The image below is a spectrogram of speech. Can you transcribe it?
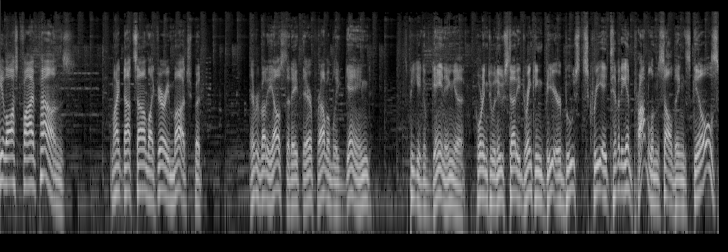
he lost five pounds. Might not sound like very much, but everybody else that ate there probably gained. Speaking of gaining, uh, according to a new study, drinking beer boosts creativity and problem solving skills.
